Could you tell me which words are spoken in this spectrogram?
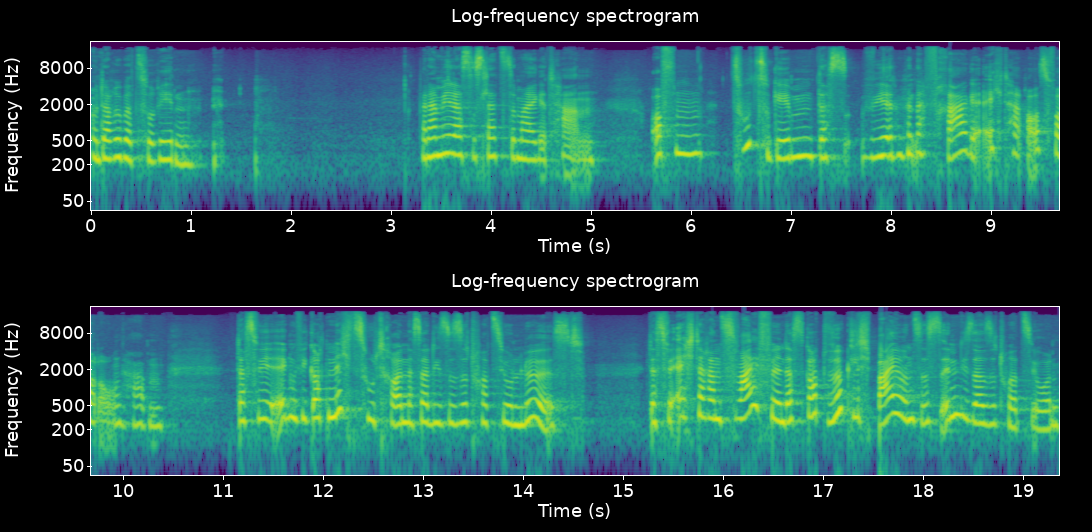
und darüber zu reden. Wann haben wir das das letzte Mal getan? Offen zuzugeben, dass wir mit einer Frage echt Herausforderungen haben. Dass wir irgendwie Gott nicht zutrauen, dass er diese Situation löst. Dass wir echt daran zweifeln, dass Gott wirklich bei uns ist in dieser Situation.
